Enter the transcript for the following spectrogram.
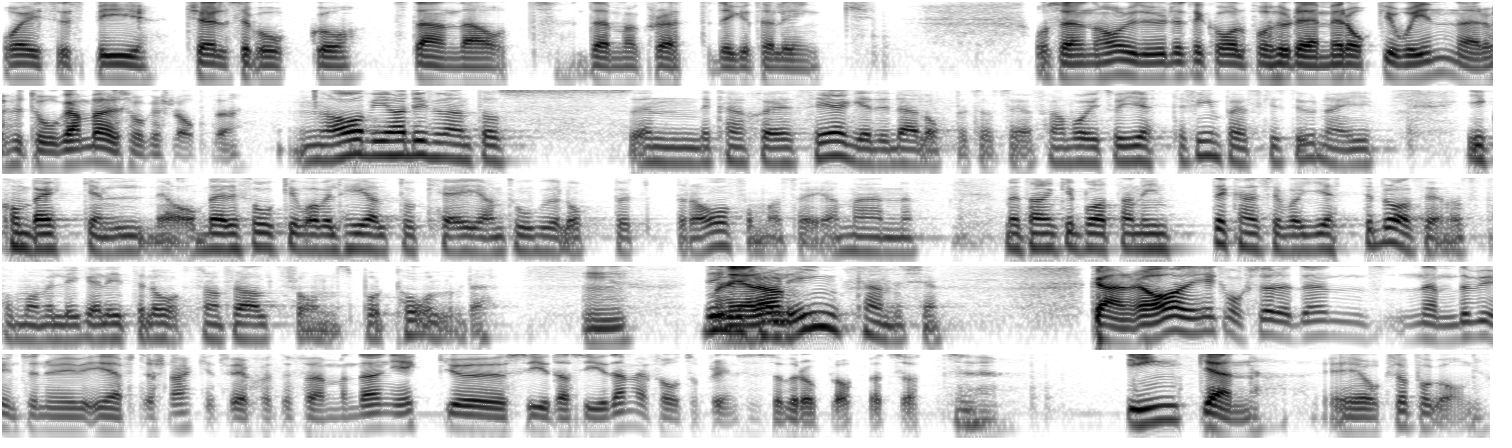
Oasis B, Chelsea Boko, Standout, Democrat, Digital Link, och sen har ju du lite koll på hur det är med Rocky Winner. Hur tog han Bergsåkersloppet? Ja, vi hade ju förväntat oss en kanske seger i det där loppet så att säga. För han var ju så jättefin på Eskilstuna i, i comebacken. Ja, Bergsåker var väl helt okej. Okay. Han tog väl loppet bra får man säga. Men med tanke på att han inte kanske var jättebra senast så får man väl ligga lite lågt. Framförallt från sport 12 där. Mm. Digital. Link kanske. Kan, ja, den gick också. Den nämnde vi ju inte nu i eftersnacket V75, men den gick ju sida sida med Photo Princess över upploppet så att mm. Inken är också på gång.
